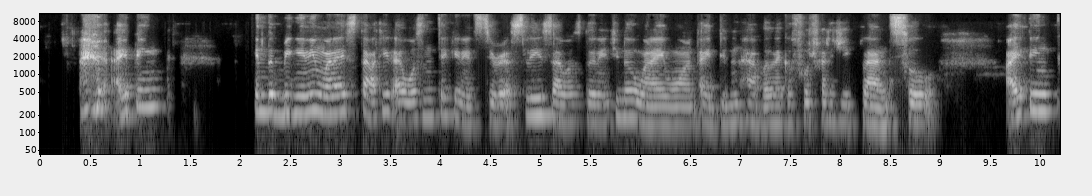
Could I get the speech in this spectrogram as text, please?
I think in the beginning when I started, I wasn't taking it seriously. So I was doing it, you know, when I want. I didn't have a, like a full strategic plan. So I think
